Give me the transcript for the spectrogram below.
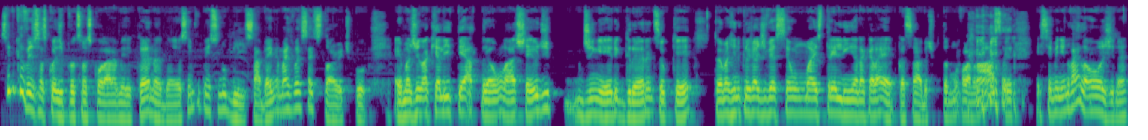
Sempre que eu vejo essas coisas de produção escolar americana, né, eu sempre penso no Glee, sabe? Ainda mais West Side Story, tipo, eu imagino aquele teatrão lá cheio de dinheiro e grana, não sei o quê. Então eu imagino que ele já devia ser uma estrelinha naquela época, sabe? Tipo, todo mundo falava, nossa, esse menino vai longe, né?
